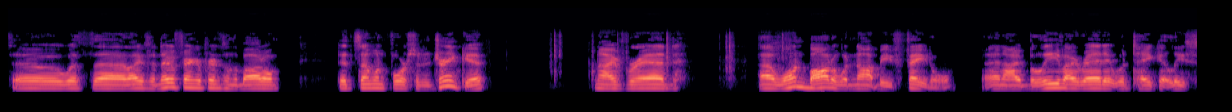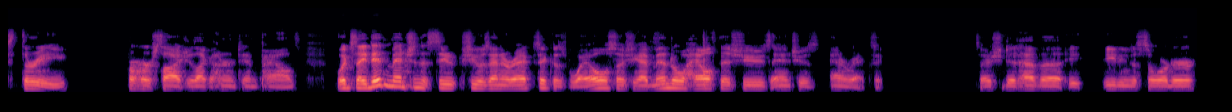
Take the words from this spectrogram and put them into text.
So with uh, like I said, no fingerprints on the bottle. Did someone force her to drink it? And I've read uh, one bottle would not be fatal, and I believe I read it would take at least three for her size. She's like 110 pounds, which they did mention that she, she was anorexic as well. So she had mental health issues and she was anorexic. So she did have a e- eating disorder,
